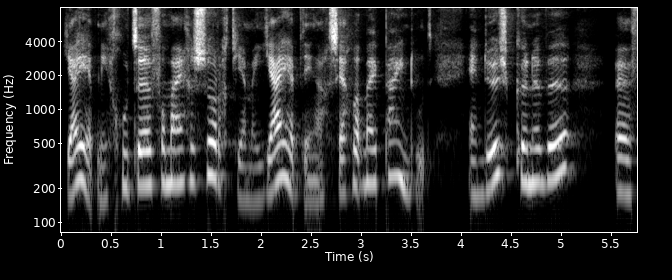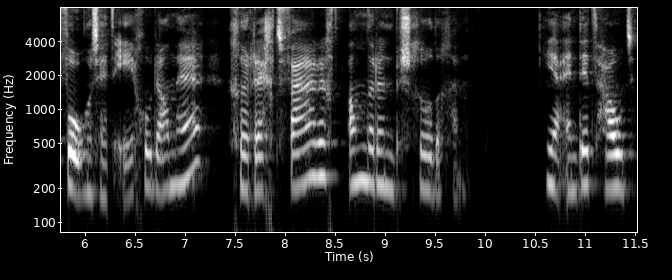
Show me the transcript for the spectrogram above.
jij hebt niet goed uh, voor mij gezorgd. Ja, maar jij hebt dingen gezegd wat mij pijn doet. En dus kunnen we uh, volgens het ego dan hè, gerechtvaardigd anderen beschuldigen. Ja, en dit houdt,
